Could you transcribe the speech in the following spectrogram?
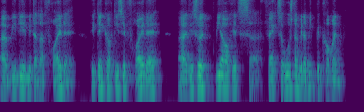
äh, wie die mit einer Freude. Ich denke auch diese Freude, die sollten wir auch jetzt vielleicht zu Ostern wieder mitbekommen.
